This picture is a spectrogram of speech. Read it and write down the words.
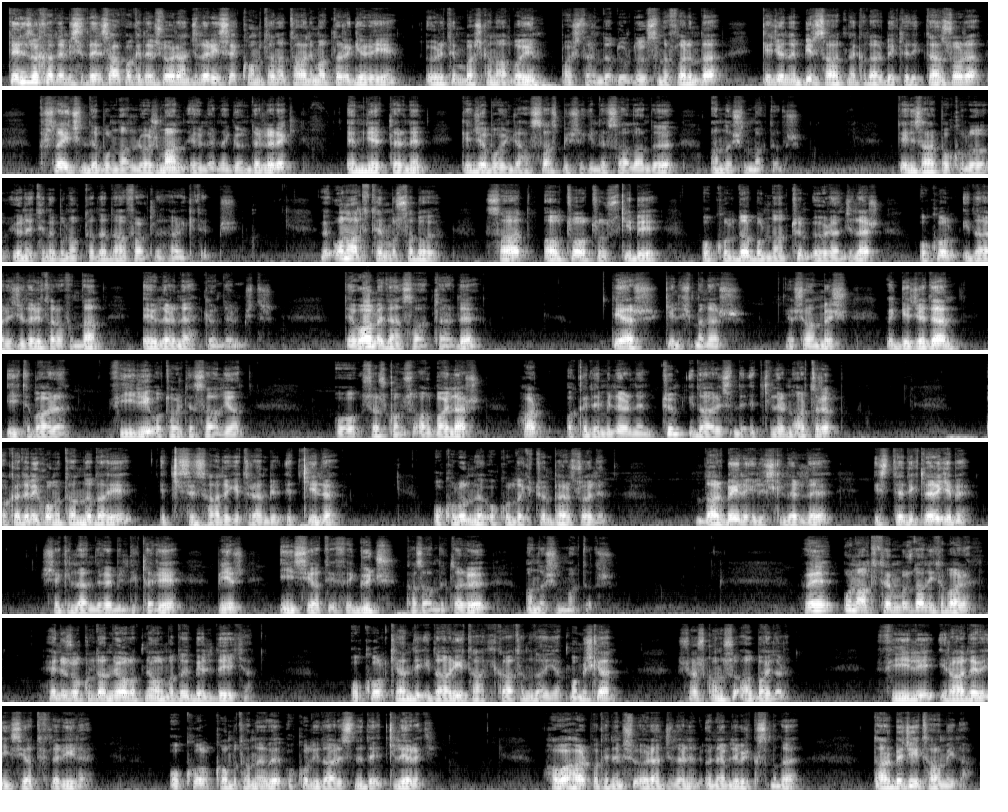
Deniz Akademisi, Deniz Harp Akademisi öğrencileri ise komutanın talimatları gereği öğretim başkanı albayın başlarında durduğu sınıflarında gecenin bir saatine kadar bekledikten sonra kışla içinde bulunan lojman evlerine gönderilerek emniyetlerinin gece boyunca hassas bir şekilde sağlandığı anlaşılmaktadır. Deniz Harp Okulu yönetimi bu noktada daha farklı hareket etmiş. Ve 16 Temmuz sabahı saat 6.30 gibi okulda bulunan tüm öğrenciler okul idarecileri tarafından evlerine gönderilmiştir. Devam eden saatlerde diğer gelişmeler yaşanmış ve geceden itibaren fiili otorite sağlayan o söz konusu albaylar harp akademilerinin tüm idaresinde etkilerini artırıp akademi komutanını dahi etkisiz hale getiren bir etkiyle okulun ve okuldaki tüm personelin darbeyle ilişkileriyle istedikleri gibi şekillendirebildikleri bir inisiyatif ve güç kazandıkları anlaşılmaktadır. Ve 16 Temmuz'dan itibaren henüz okulda ne olup ne olmadığı belli değilken, okul kendi idari tahkikatını dahi yapmamışken, söz konusu albayların fiili irade ve inisiyatifleriyle okul komutanı ve okul idaresini de etkileyerek Hava Harp Akademisi öğrencilerinin önemli bir kısmını darbeci ithamıyla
